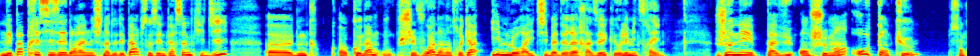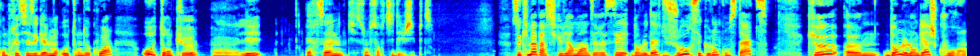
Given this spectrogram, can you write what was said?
n'est pas précisé dans la Mishnah de départ parce que c'est une personne qui dit euh, donc euh, konam ou chevois dans notre cas im loraiti baderer ke ole mitzraim. Je n'ai pas vu en chemin autant que sans qu'on précise également autant de quoi, autant que les personnes qui sont sorties d'Égypte. Ce qui m'a particulièrement intéressé dans le DAF du jour, c'est que l'on constate que euh, dans le langage courant,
